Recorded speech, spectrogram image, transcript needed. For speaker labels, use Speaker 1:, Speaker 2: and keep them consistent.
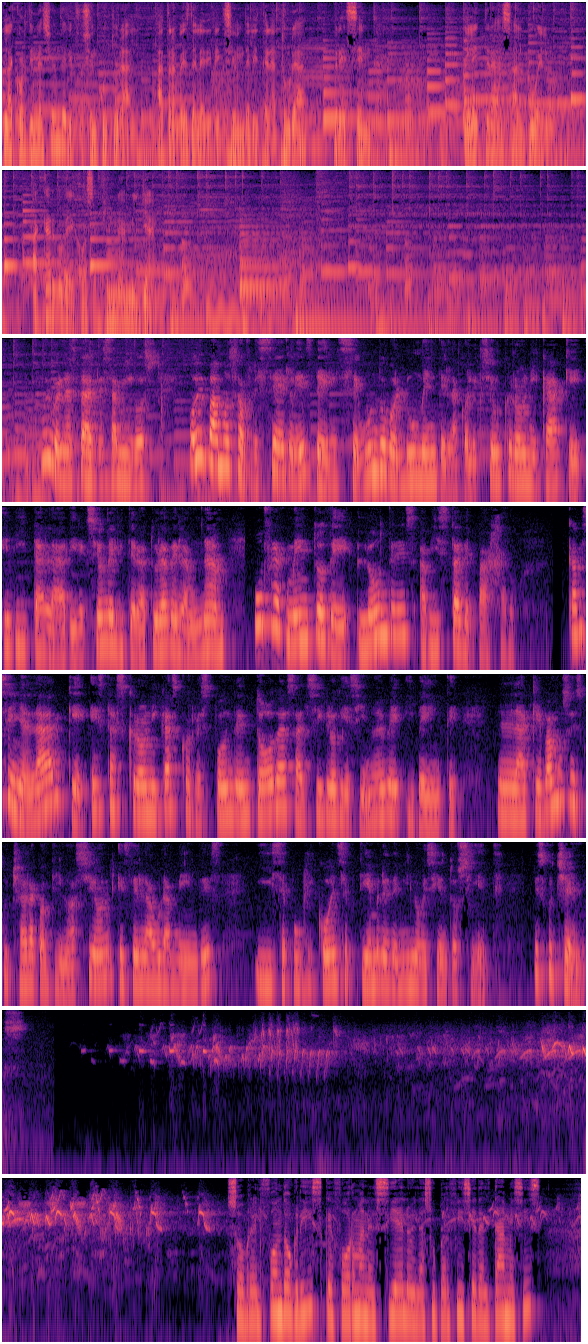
Speaker 1: La Coordinación de Difusión Cultural, a través de la Dirección de Literatura, presenta Letras al Vuelo, a cargo de Josefina Millán.
Speaker 2: Muy buenas tardes amigos. Hoy vamos a ofrecerles del segundo volumen de la colección crónica que edita la Dirección de Literatura de la UNAM un fragmento de Londres a vista de pájaro Cabe señalar que estas crónicas corresponden todas al siglo XIX y XX. La que vamos a escuchar a continuación es de Laura Méndez y se publicó en septiembre de 1907. Escuchemos.
Speaker 3: Sobre el fondo gris que forman el cielo y la superficie del Támesis,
